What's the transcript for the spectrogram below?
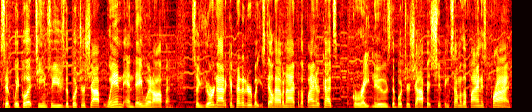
Simply put, teams who use the Butcher Shoppe win, and they win often. So you're not a competitor, but you still have an eye for the finer cuts? Great news! The Butcher Shoppe is shipping some of the finest prime,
